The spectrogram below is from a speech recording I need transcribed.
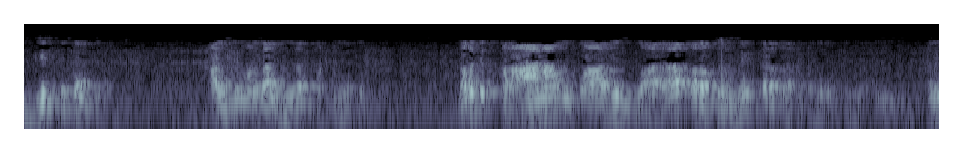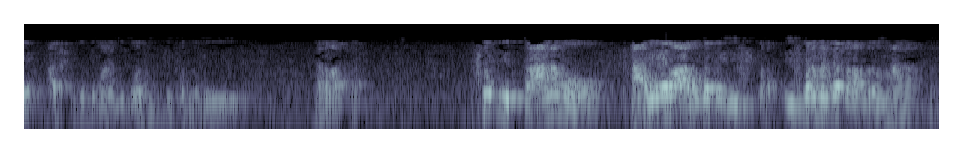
వ్యక్తి కల్పితం. ఆ విషయం మనకు ఆ విధంగా స్పష్టమవుతుంది. కాబట్టి ప్రాణ ఉపాధి ద్వారా పరబ్రహ్మ ఇక్కడ ప్రకటమవుతున్నది అని ఆ స్థితి మనకి బోధించుతున్నది తర్వాత సో ఈ ప్రాణము సాయేవ అనుగత ఈశ్వరం. ఈశ్వరం అంటే పరబ్రహ్మ అని అర్థం.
